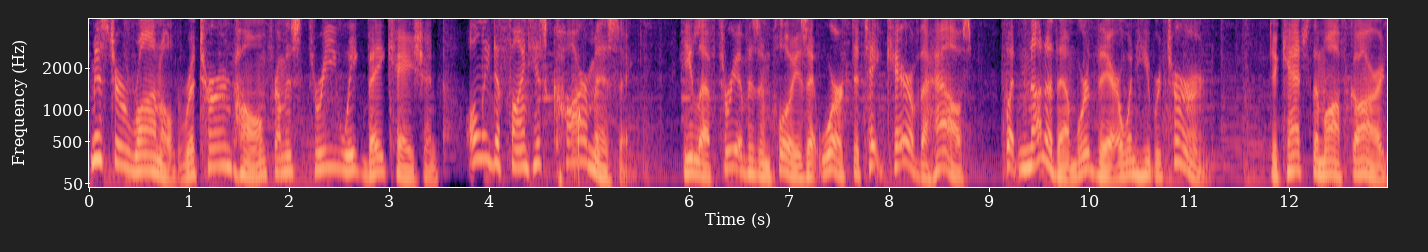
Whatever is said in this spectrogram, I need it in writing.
Mr. Ronald returned home from his three week vacation only to find his car missing. He left three of his employees at work to take care of the house, but none of them were there when he returned. To catch them off guard,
